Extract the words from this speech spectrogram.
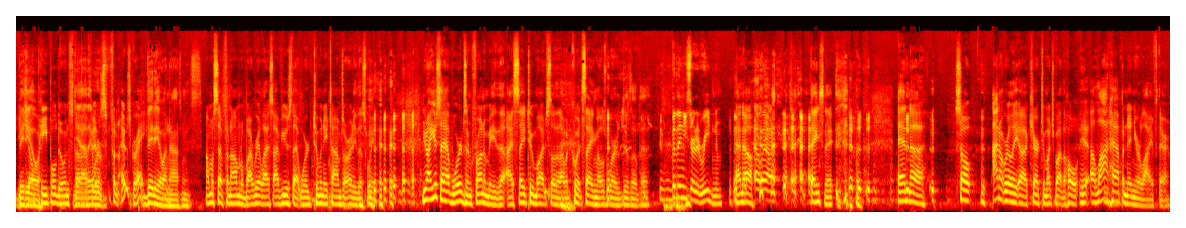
You show video people doing stuff. Yeah, they it were Was, phen- it was great. video announcements. I almost said phenomenal, but I realized I've used that word too many times already this week. you know, I used to have words in front of me that I say too much so that I would quit saying those words. Just like that. But then you started reading them. I know. Thanks, Nick. and uh, so I don't really uh, care too much about the whole. A lot happened in your life there,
